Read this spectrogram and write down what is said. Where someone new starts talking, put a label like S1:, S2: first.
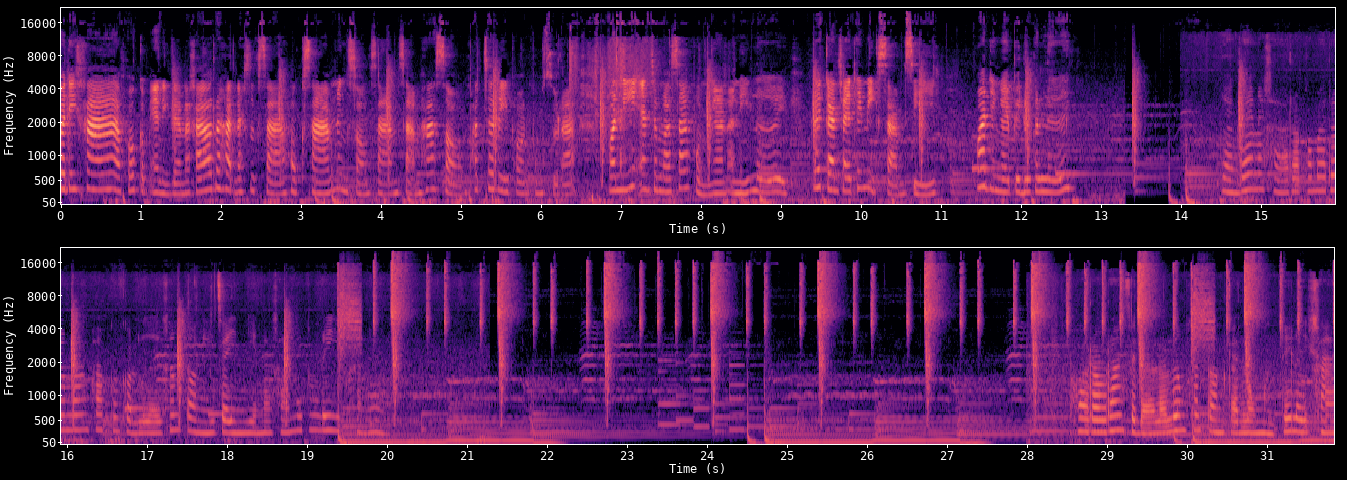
S1: วัสดีค่ะ พบกับแอนอีกแล้วนะคะ รหัสนักศึกษา 631235352 พัชรีพรพงสุระ วันนี้แอนจะมาสร้างผลงานอันนี้เลย ด้วยการใช้เทคนิค 3 สี วาดยังไงไปดูกันเลย
S2: อย่างแรกนะคะ เราก็มาเริ่มร่างภาพกันก่อนเลย ขั้นตอนนี้ใจเย็นๆนะคะ ไม่ต้องรีบค่ะ พอเราร่างเสร็จแล้วเราเริ่มขั้นตอนการลงหมึกได้เลยค่ะ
